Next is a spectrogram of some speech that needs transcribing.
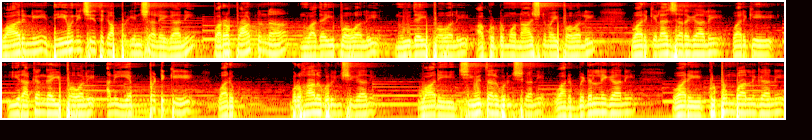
వారిని దేవుని చేతికి అప్పగించాలే కానీ పొరపాటున నువ్వు అదైపోవాలి నువ్వు ఇదైపోవాలి ఆ కుటుంబం నాశనం అయిపోవాలి వారికి ఇలా జరగాలి వారికి ఈ రకంగా అయిపోవాలి అని ఎప్పటికీ వారి గృహాల గురించి కానీ వారి జీవితాల గురించి కానీ వారి బిడ్డల్ని కానీ వారి కుటుంబాలను కానీ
